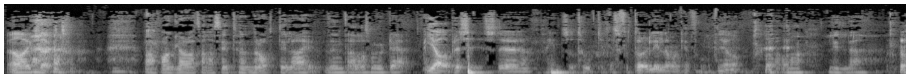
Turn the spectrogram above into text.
Ja, exakt. Man får vara glad att han har sett 180 live. Det är inte alla som har gjort det. Ja, precis. Det är inte så tokigt. Får ta det lilla man kan få. Ja. Ja, lilla.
